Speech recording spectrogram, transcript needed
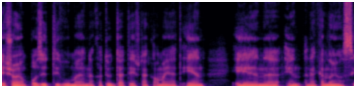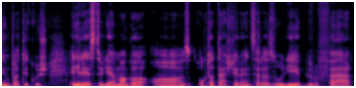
és olyan pozitívum ennek a tüntetésnek, amelyet én, én, én nekem nagyon szimpatikus. Egyrészt ugye maga az oktatási rendszer az úgy épül fel,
